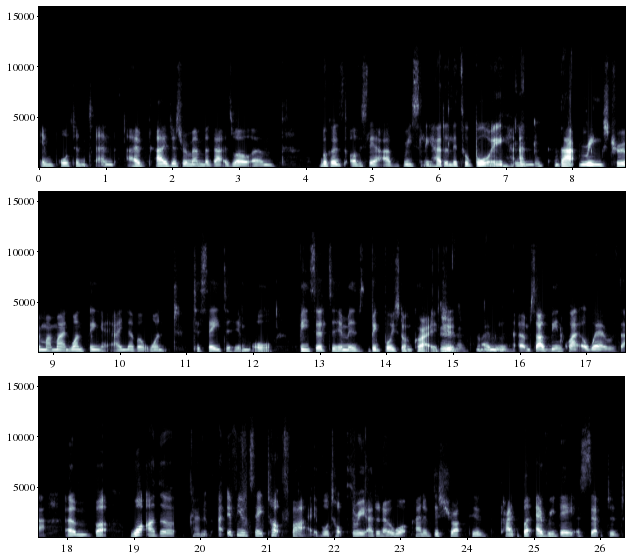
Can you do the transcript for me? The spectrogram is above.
important and I I just remembered that as well um because obviously I've recently had a little boy and Mhm. that rings true in my mind. One thing I never want to say to him or be said to him is "big boys don't cry." Do you know I mean? Um, so I've been quite aware of that. Um, but what other kind of, if you'd say top five or top three, I don't know, what kind of destructive kind, but everyday accepted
